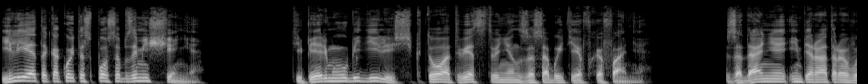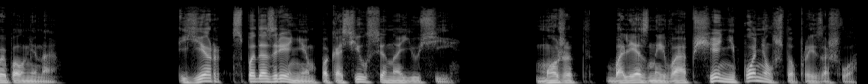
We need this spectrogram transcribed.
Или это какой-то способ замещения?» Теперь мы убедились, кто ответственен за события в Хефане. Задание императора выполнено. Ер с подозрением покосился на Юси. Может, болезный вообще не понял, что произошло?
